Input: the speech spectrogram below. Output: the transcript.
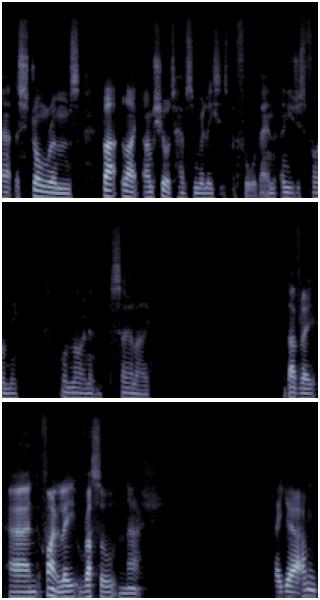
at the Strong Rooms. But like, I'm sure to have some releases before then, and you just find me online and say hello. lovely. And finally, Russell Nash. Uh, yeah, I'm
